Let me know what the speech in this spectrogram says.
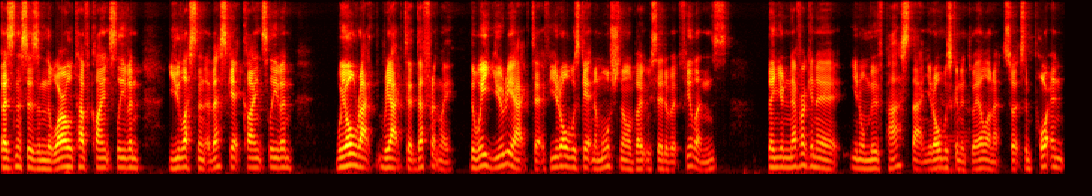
businesses in the world have clients leaving. You listening to this get clients leaving. We all react, react to it differently. The way you react to it, if you're always getting emotional about we said about feelings, then you're never gonna, you know, move past that, and you're always gonna Yeah. dwell on it. So it's important.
